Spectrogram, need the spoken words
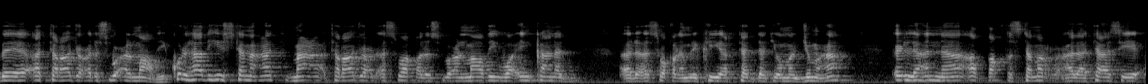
بالتراجع الأسبوع الماضي، كل هذه اجتمعت مع تراجع الأسواق الأسبوع الماضي وإن كانت الأسواق الأمريكية ارتدت يوم الجمعة إلا أن الضغط استمر على تاسي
